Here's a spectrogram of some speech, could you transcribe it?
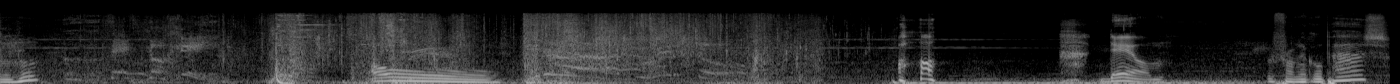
Mm-hmm. Oh. Oh. Damn. We're from the go pass.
